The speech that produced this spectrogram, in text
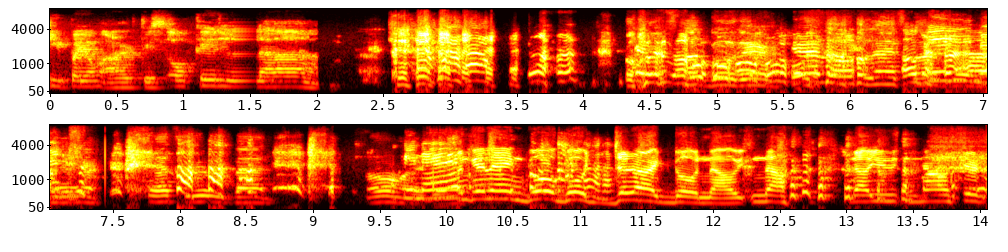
key pa yung artist, okay lang. Oh, let's not go there. Let's Okay, not go next. there. That's really bad. Oh my Okay, God. ang galing. Go, go, Gerard, go now. Now, now you, now it's your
